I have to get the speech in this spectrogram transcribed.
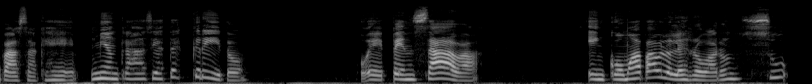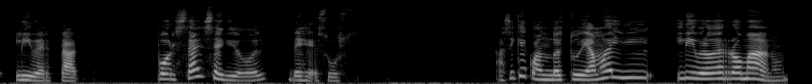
pasa? Que mientras hacía este escrito, eh, pensaba en cómo a Pablo le robaron su libertad por ser seguidor de Jesús. Así que cuando estudiamos el libro de Romanos,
